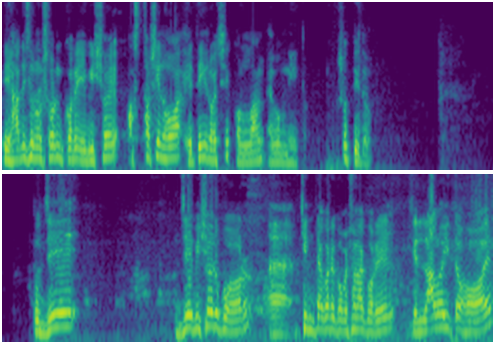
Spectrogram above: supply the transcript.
এই হাদিস অনুসরণ করে এই বিষয়ে আস্থাশীল হওয়া। এতেই রয়েছে কল্যাণ এবং নিহিত। সত্যি তো? তো যে যে বিষয়ের উপর চিন্তা করে গবেষণা করে যে লালয়িত হয়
